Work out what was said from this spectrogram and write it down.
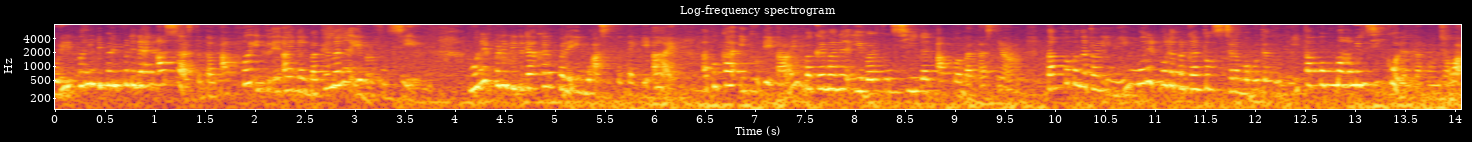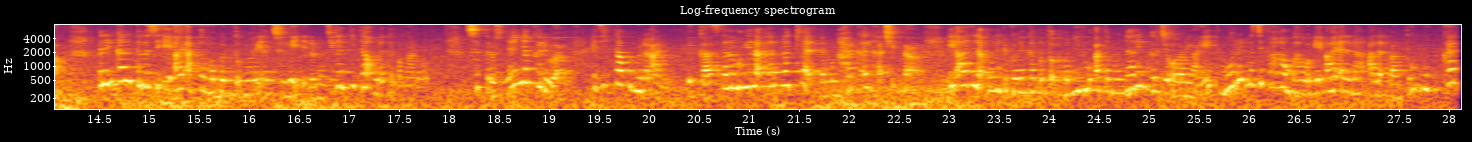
Murid perlu diberi pendedahan asas tentang apa itu AI dan bagaimana ia berfungsi. Murid perlu didedahkan pada ilmu asas tentang AI. Apakah itu AI, bagaimana ia berfungsi dan apa batasnya. Tanpa pengetahuan ini, bergantung secara membuta tuli tanpa memahami risiko dan tanggungjawab. Pendidikan literasi AI akan membentuk murid yang celik teknologi dan tidak mudah terpengaruh. Seterusnya, yang kedua, etika penggunaan. Tegas dalam mengelakkan pelagiat dan menghargai hak cipta. AI tidak boleh digunakan untuk meniru atau menyaring kerja orang lain. Murid mesti faham bahawa AI adalah alat bantu bukan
